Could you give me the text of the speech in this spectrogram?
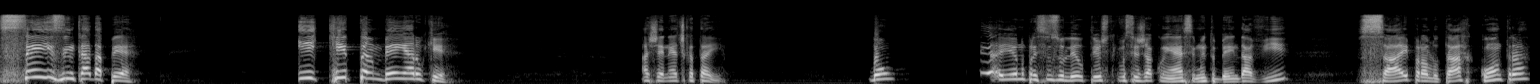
seis em cada pé, e que também era o quê? A genética está aí. Bom, e aí eu não preciso ler o texto que você já conhece muito bem. Davi sai para lutar contra.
